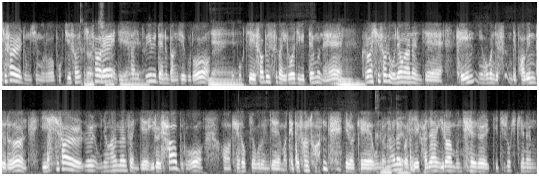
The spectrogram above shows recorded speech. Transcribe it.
시설 중심으로 복지 서, 그렇죠. 시설에 이제 예. 예산이 투입이 되는 방식으로 네. 복지 서비스가 이루어지기 때문에 음. 그런 시설을 운영하는 이제 개인 혹은 이제, 스- 이제 법인들은 이 시설을 운영하면서 이제 이를 사업으로 어 계속적으로 이제 뭐 대대손손 이렇게 운영하는 그러니까요. 것이 가장 이러한 문제를 이 지속시키는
